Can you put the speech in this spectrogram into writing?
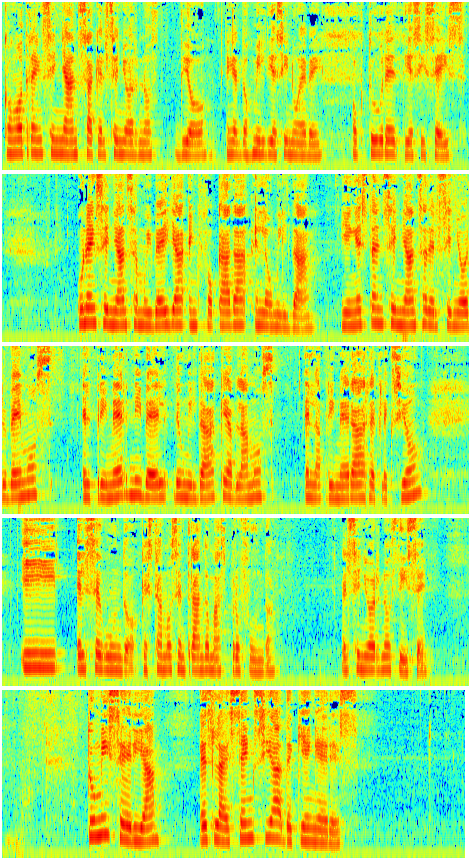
con otra enseñanza que el Señor nos dio en el 2019, octubre 16. Una enseñanza muy bella enfocada en la humildad. Y en esta enseñanza del Señor vemos el primer nivel de humildad que hablamos en la primera reflexión y el segundo que estamos entrando más profundo. El Señor nos dice, tu miseria es la esencia de quien eres.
